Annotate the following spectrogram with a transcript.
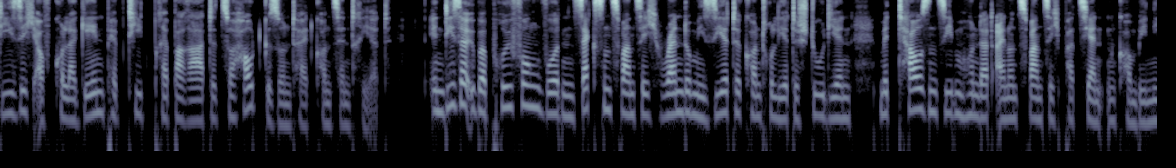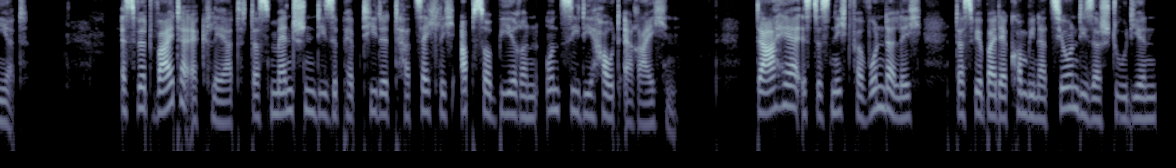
die sich auf Kollagenpeptidpräparate zur Hautgesundheit konzentriert. In dieser Überprüfung wurden 26 randomisierte kontrollierte Studien mit 1721 Patienten kombiniert. Es wird weiter erklärt, dass Menschen diese Peptide tatsächlich absorbieren und sie die Haut erreichen. Daher ist es nicht verwunderlich, dass wir bei der Kombination dieser Studien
